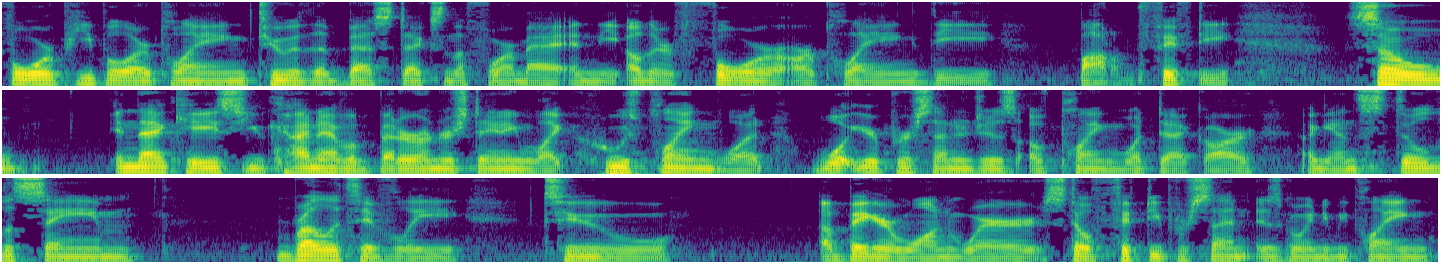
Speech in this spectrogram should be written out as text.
four people are playing two of the best decks in the format, and the other four are playing the bottom 50. So in that case, you kind of have a better understanding like who's playing what, what your percentages of playing what deck are. Again, still the same relatively to a bigger one where still 50% is going to be playing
